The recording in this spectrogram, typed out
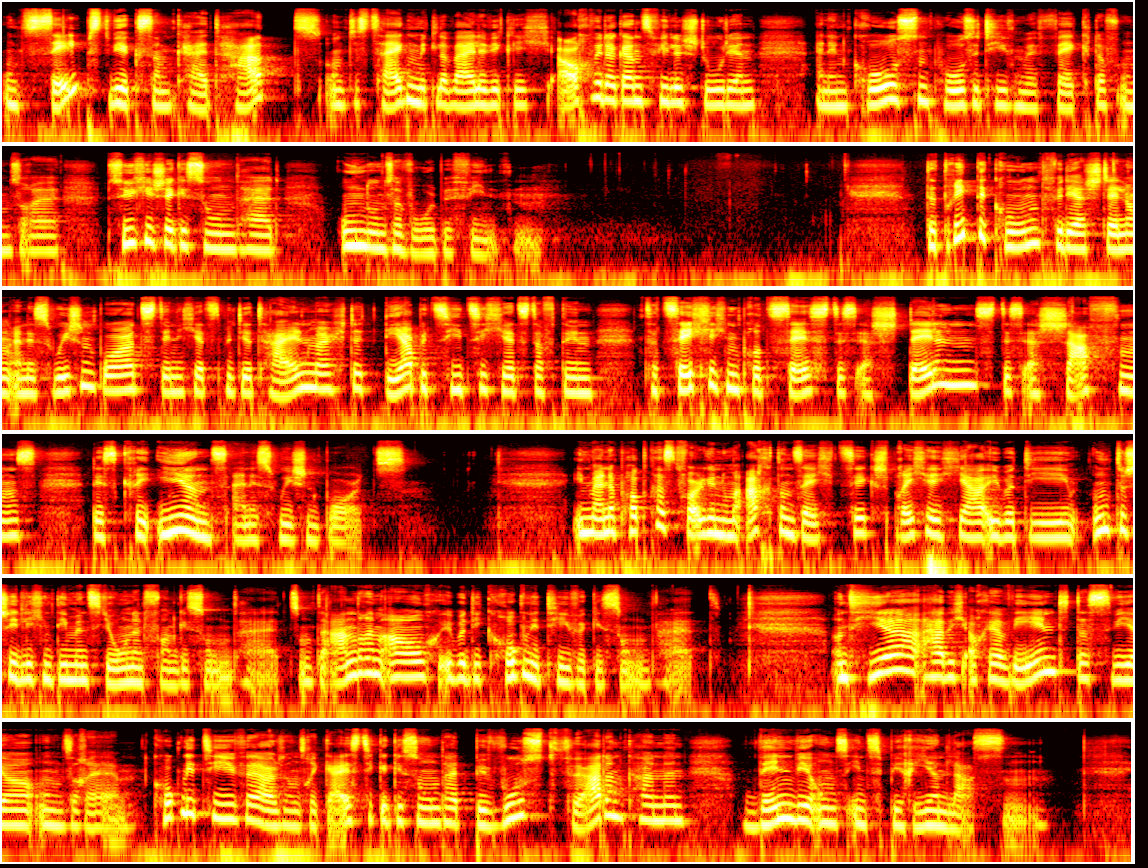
Und Selbstwirksamkeit hat, und das zeigen mittlerweile wirklich auch wieder ganz viele Studien, einen großen positiven Effekt auf unsere psychische Gesundheit und unser Wohlbefinden. Der dritte Grund für die Erstellung eines Vision Boards, den ich jetzt mit dir teilen möchte, der bezieht sich jetzt auf den tatsächlichen Prozess des Erstellens, des Erschaffens, des Kreierens eines Vision Boards. In meiner Podcast-Folge Nummer 68 spreche ich ja über die unterschiedlichen Dimensionen von Gesundheit, unter anderem auch über die kognitive Gesundheit. Und hier habe ich auch erwähnt, dass wir unsere kognitive, also unsere geistige Gesundheit bewusst fördern können, wenn wir uns inspirieren lassen.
